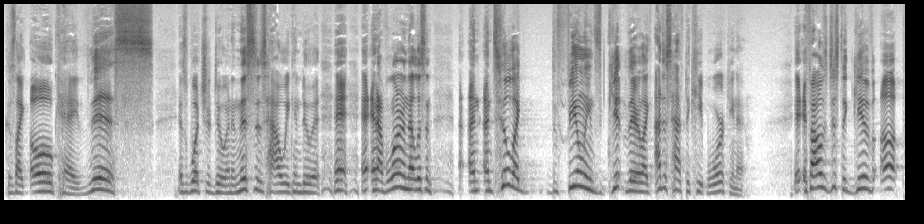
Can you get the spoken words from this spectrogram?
because, like, okay, this is what you're doing, and this is how we can do it. And, and I've learned that, listen, until like the feelings get there, like, I just have to keep working it. If I was just to give up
